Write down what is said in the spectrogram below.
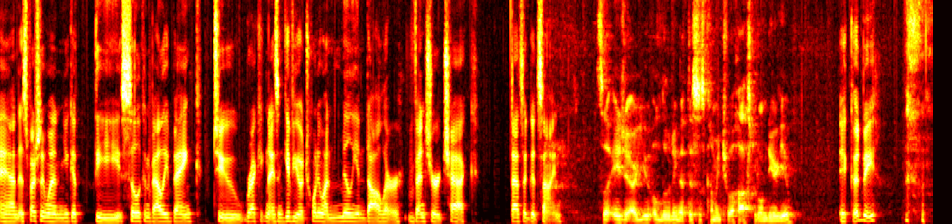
And especially when you get the Silicon Valley bank to recognize and give you a $21 million venture check, that's a good sign. So, AJ, are you alluding that this is coming to a hospital near you? It could be.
